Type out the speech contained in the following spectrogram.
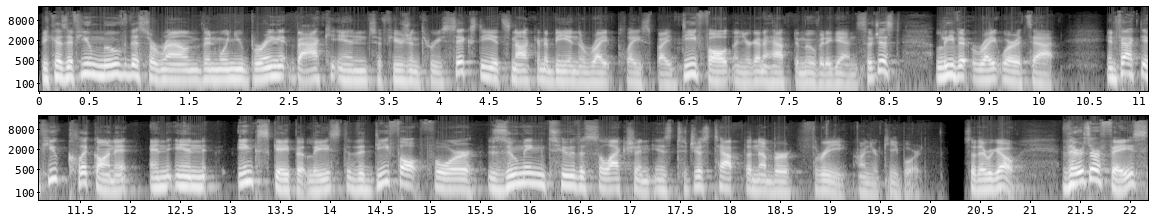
Because if you move this around, then when you bring it back into Fusion 360, it's not going to be in the right place by default, and you're going to have to move it again. So just leave it right where it's at. In fact, if you click on it, and in Inkscape at least, the default for zooming to the selection is to just tap the number 3 on your keyboard. So there we go. There's our face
